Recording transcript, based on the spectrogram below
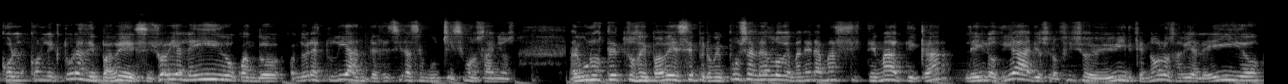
con, con lecturas de Pavese. Yo había leído cuando, cuando era estudiante, es decir, hace muchísimos años, algunos textos de Pavese, pero me puse a leerlo de manera más sistemática. Leí los diarios, el oficio de vivir, que no los había leído,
